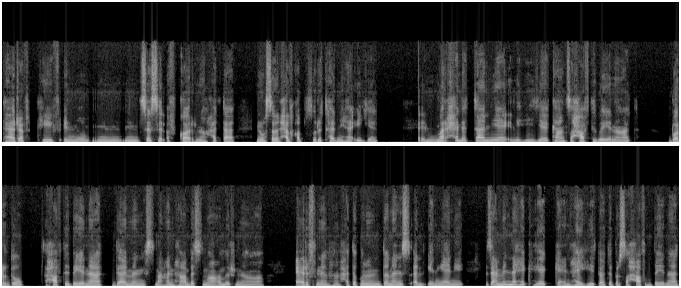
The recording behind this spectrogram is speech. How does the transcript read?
تعرفت كيف إنه نسلسل أفكارنا حتى نوصل الحلقة بصورتها النهائية. المرحلة الثانية اللي هي كان صحافة البيانات برضه صحافة البيانات دائما نسمع عنها بس ما عمرنا عرفنا حتى كنا نضلنا نسأل يعني يعني إذا عملنا هيك هيك يعني هي هي تعتبر صحافة بيانات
